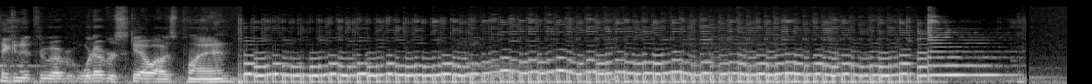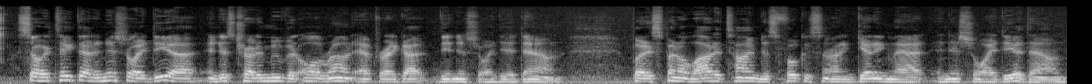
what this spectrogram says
Taking it through whatever scale I was playing. So I take that initial idea and just try to move it all around after I got the initial idea down. But I spent a lot of time just focusing on getting that initial idea down.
